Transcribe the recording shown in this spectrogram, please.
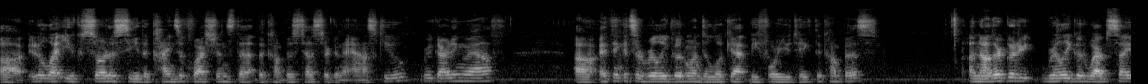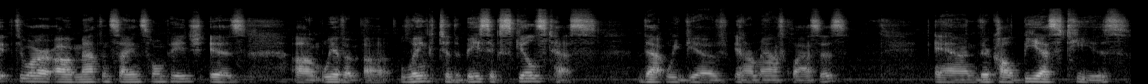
Uh, it'll let you sort of see the kinds of questions that the COMPASS tests are going to ask you regarding math. Uh, I think it's a really good one to look at before you take the COMPASS. Another good, really good website through our uh, Math and Science homepage is um, we have a, a link to the basic skills tests that we give in our math classes and they're called BSTs,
